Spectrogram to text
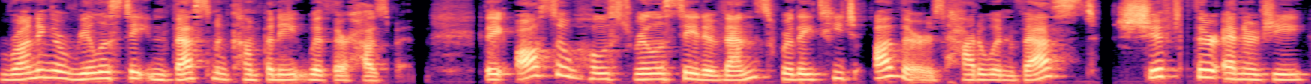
running a real estate investment company with their husband. They also host real estate events where they teach others how to invest, shift their energy,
